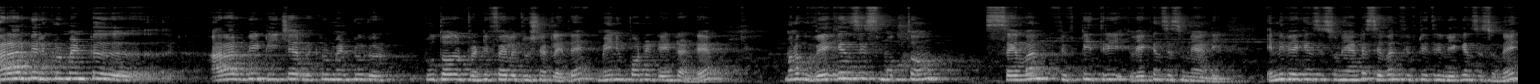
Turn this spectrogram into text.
RRB recruitment RRB teacher recruitment two thousand twenty ఫైవ్లో చూసినట్లయితే మెయిన్ ఇంపార్టెంట్ ఏంటంటే మనకు వేకెన్సీస్ మొత్తం సెవెన్ ఫిఫ్టీ త్రీ వేకెన్సీస్ ఉన్నాయండి. ఎన్ని వేకెన్సీస్ ఉన్నాయంటే సెవెన్ ఫిఫ్టీ త్రీ వేకెన్సీస్ ఉన్నాయి.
